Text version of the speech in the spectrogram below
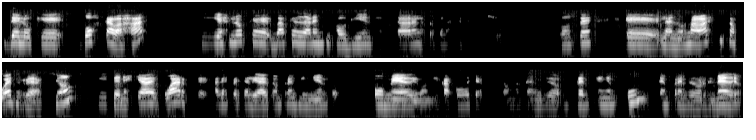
de lo que vos trabajás y es lo que va a quedar en tus audiencias, va a quedar en las personas que te consumen. Entonces, eh, la norma básica pues de redacción y tenés que adecuarte a la especialidad de tu emprendimiento o medio, en el caso de que seas un emprendedor, en un emprendedor de medio.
